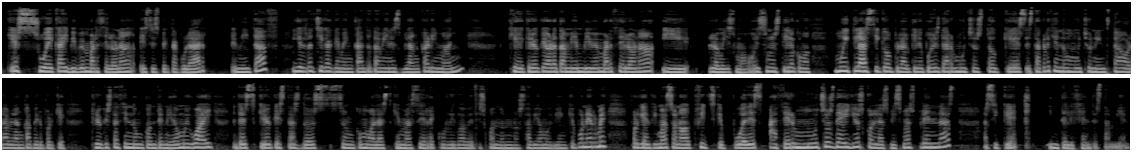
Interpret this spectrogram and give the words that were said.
que es sueca y vive en Barcelona, es espectacular, Emitaz. Y otra chica que me encanta también es Blanca Arimañ, que creo que ahora también vive en Barcelona y lo mismo. Es un estilo como muy clásico, pero al que le puedes dar muchos toques. Está creciendo mucho en Insta ahora Blanca, pero porque creo que está haciendo un contenido muy guay. Entonces creo que estas dos son como a las que más he recurrido a veces cuando no sabía muy bien qué ponerme, porque encima son outfits que puedes hacer muchos de ellos con las mismas prendas. Así que inteligentes también.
